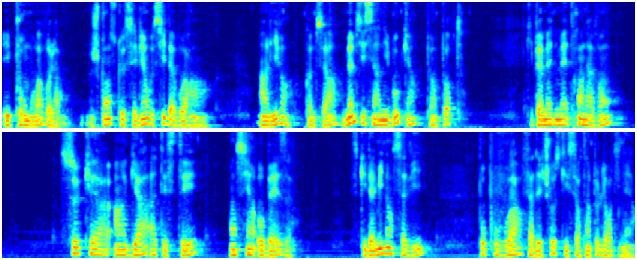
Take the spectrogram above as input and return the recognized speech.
Et pour moi, voilà, je pense que c'est bien aussi d'avoir un, livre comme ça, même si c'est un e-book, hein, peu importe, qui permet de mettre en avant ce qu'un gars a testé, ancien obèse, ce qu'il a mis dans sa vie pour pouvoir faire des choses qui sortent un peu de l'ordinaire.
